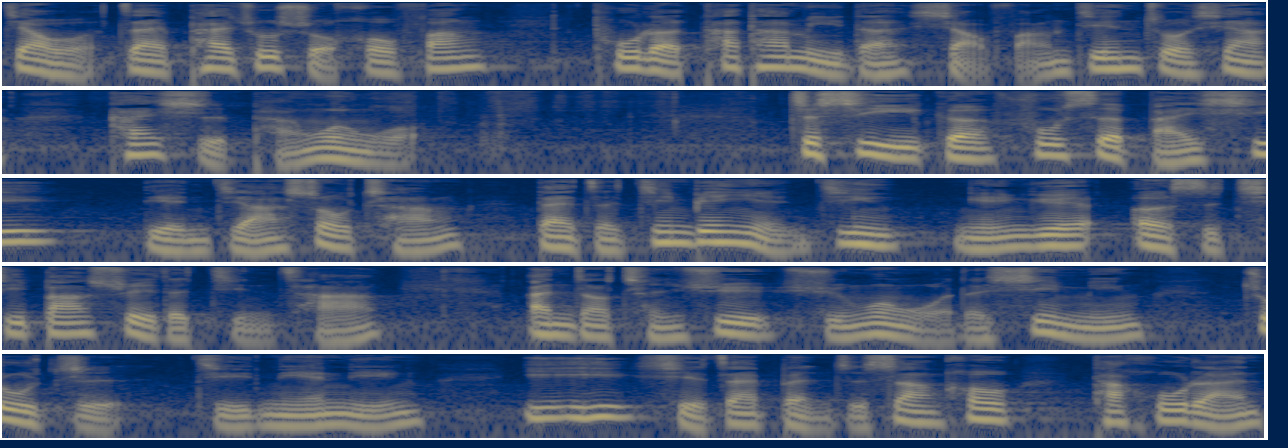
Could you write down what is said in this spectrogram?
叫我在派出所后方铺了榻榻米的小房间坐下，开始盘问我。这是一个肤色白皙、脸颊瘦长、戴着金边眼镜、年约二十七八岁的警察。按照程序询问我的姓名、住址及年龄，一一写在本子上后，他忽然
